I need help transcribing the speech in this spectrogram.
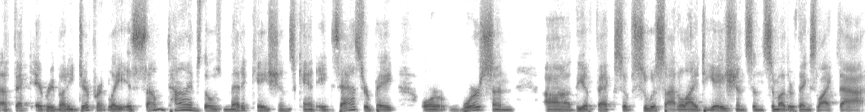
affect everybody differently is sometimes those medications can exacerbate or worsen uh, the effects of suicidal ideations and some other things like that.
